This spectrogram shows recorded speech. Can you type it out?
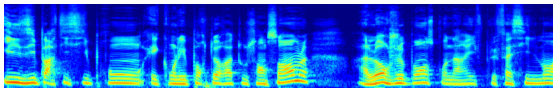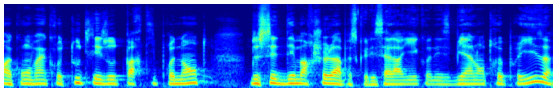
ils y participeront et qu'on les portera tous ensemble, alors je pense qu'on arrive plus facilement à convaincre toutes les autres parties prenantes de cette démarche-là, parce que les salariés connaissent bien l'entreprise,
